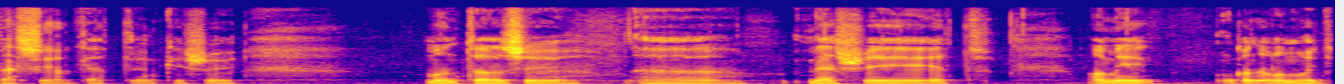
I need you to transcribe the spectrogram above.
beszélgettünk, és ő mondta az ő meséjét, ami gondolom, hogy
